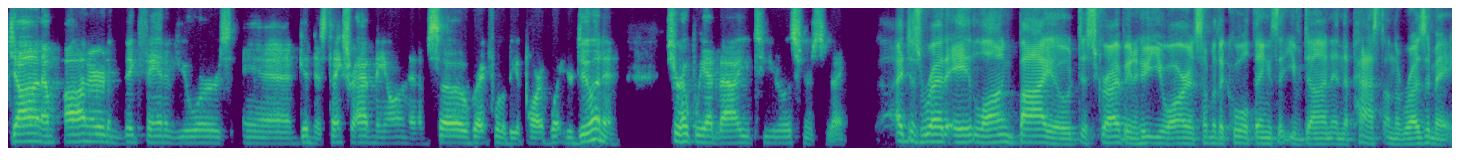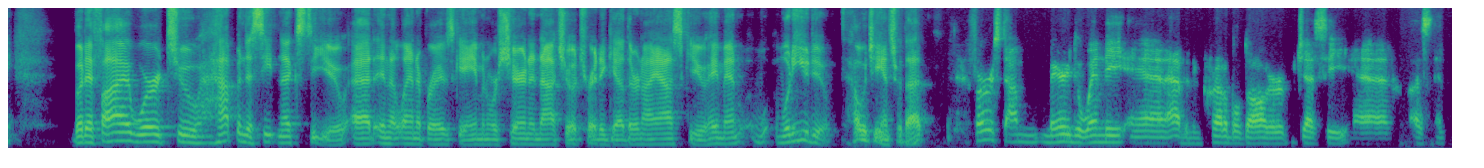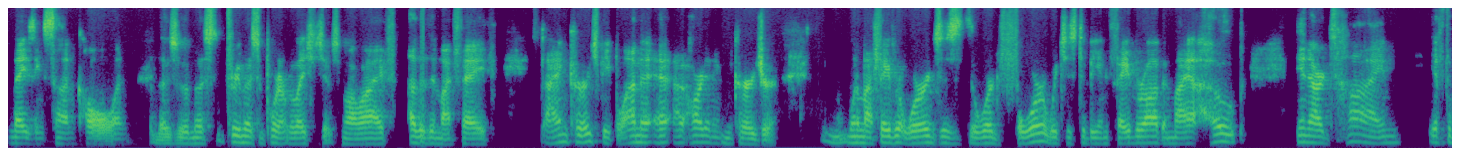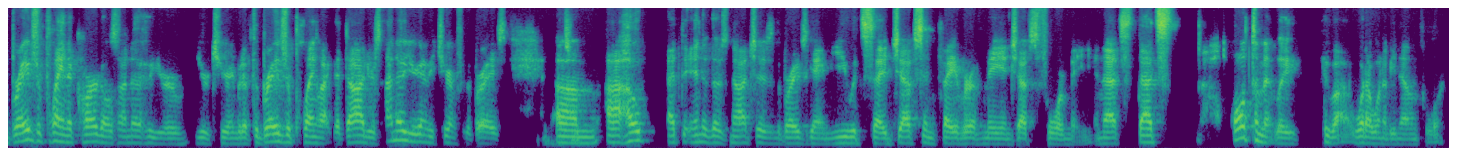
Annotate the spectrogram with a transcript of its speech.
John, I'm honored. I'm a big fan of yours. And goodness, thanks for having me on. And I'm so grateful to be a part of what you're doing. And sure hope we add value to your listeners today. I just read a long bio describing who you are and some of the cool things that you've done in the past on the resume. But if I were to happen to seat next to you at an Atlanta Braves game and we're sharing a nacho tray together, and I ask you, hey man, what do you do? How would you answer that? First, I'm married to Wendy and I have an incredible daughter, Jessie, and an amazing son, Cole. And those are the most three most important relationships in my life, other than my faith. I encourage people. I'm a, at heart an encourager. One of my favorite words is the word for, which is to be in favor of. And my hope in our time, if the Braves are playing the Cardinals, I know who you're you're cheering. But if the Braves are playing like the Dodgers, I know you're going to be cheering for the Braves. Um, I hope at the end of those nachos in the Braves game, you would say Jeff's in favor of me and Jeff's for me, and that's that's ultimately who I, what I want to be known for.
